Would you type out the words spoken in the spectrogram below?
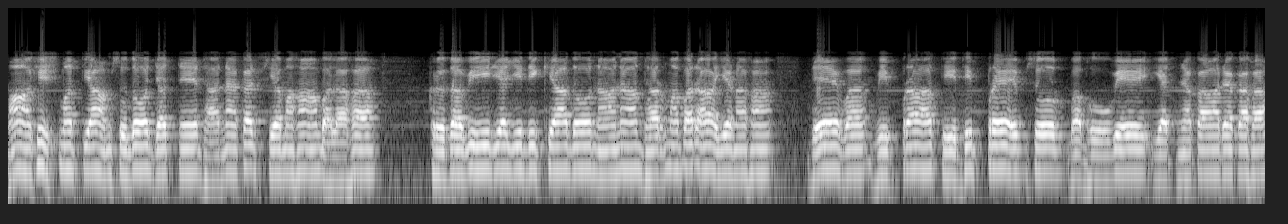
माहिष्मत्यां सुदो जज्ञे धनकस्य महाबलः। कृतवीर्य इति ख्यातो नानाधर्मपरायणः। देवविप्रातिथिप्रेप्सुर्बभूवे यज्ञकारकः।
